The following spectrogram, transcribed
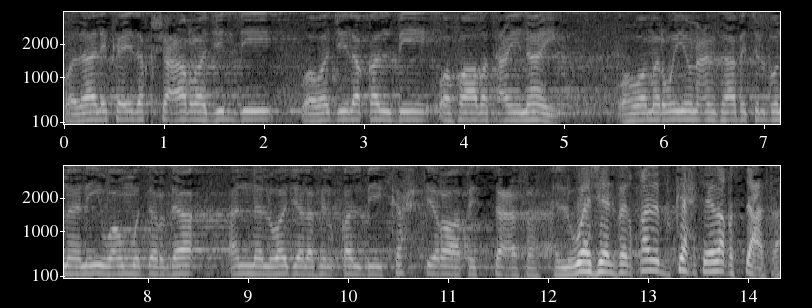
وذلك إذا اقشعر جلدي ووجل قلبي وفاضت عيناي وهو مروي عن ثابت البناني وأم الدرداء أن الوجل في القلب كاحتراق السعفة. الوجل في القلب كاحتراق السعفة.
